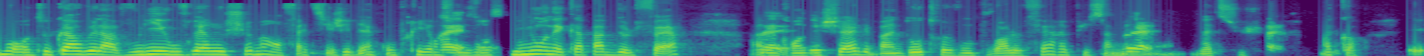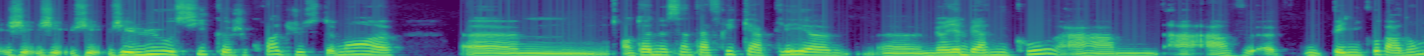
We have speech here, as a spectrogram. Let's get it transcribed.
Bon, en tout cas, voilà, vous vouliez ouvrir le chemin, en fait, si j'ai bien compris, en disant, si nous, on est capable de le faire à grande échelle, et ben, d'autres vont pouvoir le faire, et puis ça mène là-dessus. D'accord. J'ai lu aussi que je crois que justement, Antoine de Saint-Afrique a appelé euh, euh, Muriel Bernico à, à, pardon,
